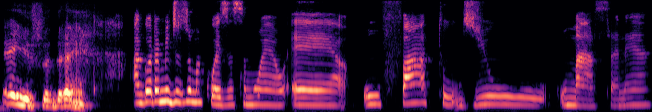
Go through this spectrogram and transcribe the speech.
É isso, André. Agora me diz uma coisa, Samuel, é o fato de o, o Massa, né?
